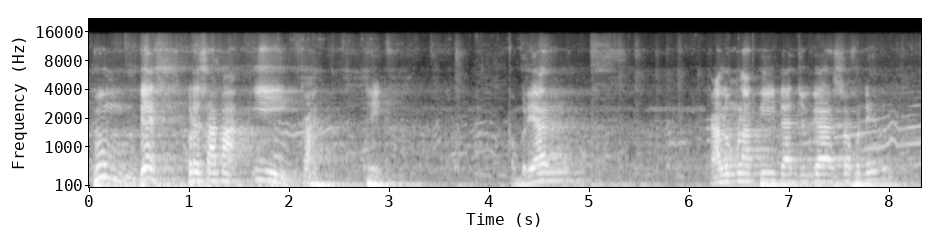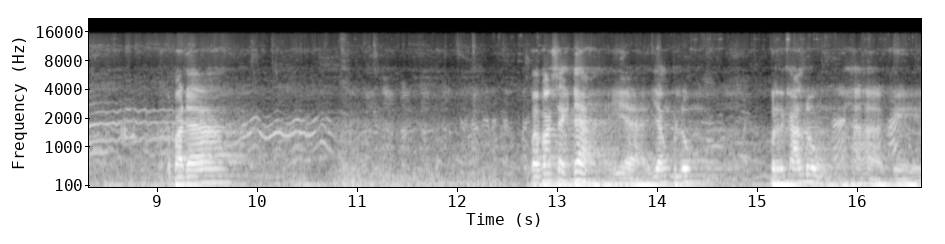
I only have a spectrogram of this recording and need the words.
BUMDes bersama IKD. Kemudian kalung melati dan juga souvenir kepada Bapak Sekda, ya, yang belum berkalung. Oke.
